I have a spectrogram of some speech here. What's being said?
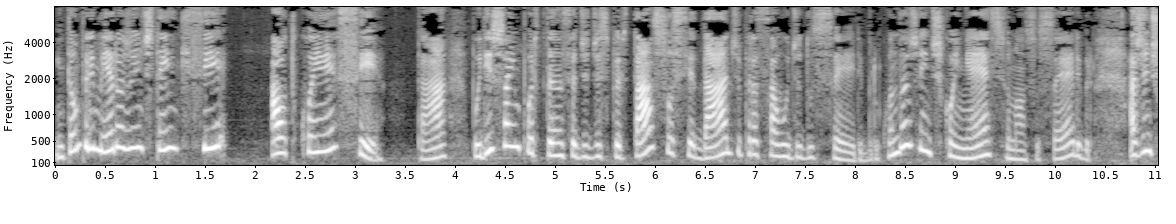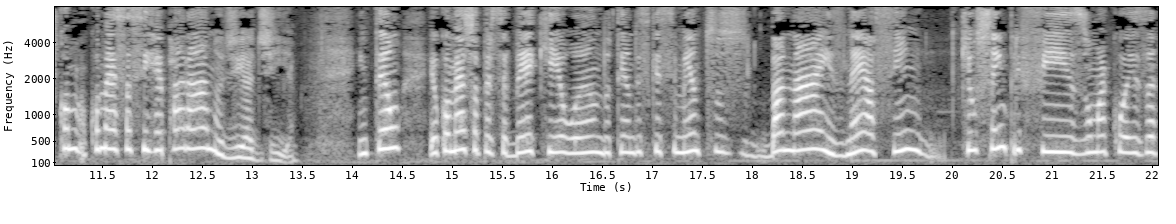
Então, primeiro a gente tem que se autoconhecer tá? Por isso a importância de despertar a sociedade para a saúde do cérebro. Quando a gente conhece o nosso cérebro, a gente com, começa a se reparar no dia a dia. Então, eu começo a perceber que eu ando tendo esquecimentos banais, né? Assim, que eu sempre fiz, uma coisa,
